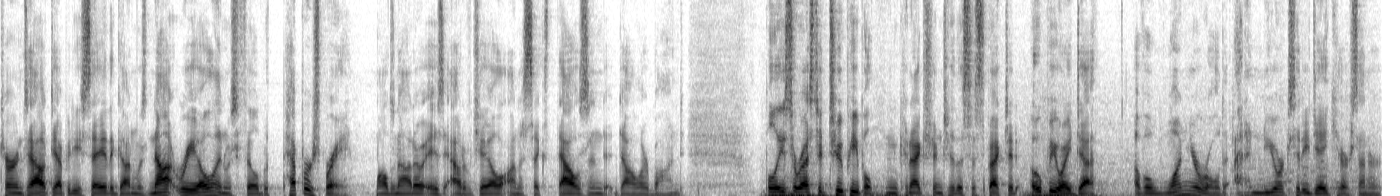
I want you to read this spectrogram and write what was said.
Turns out, deputies say the gun was not real and was filled with pepper spray. Maldonado is out of jail on a $6,000 bond. Police arrested two people in connection to the suspected opioid death of a one year old at a New York City daycare center.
